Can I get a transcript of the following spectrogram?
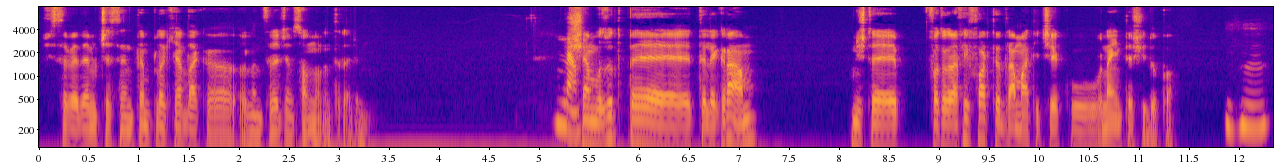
și să vedem ce se întâmplă chiar dacă îl înțelegem sau nu îl înțelegem. Da. Și am văzut pe Telegram niște fotografii foarte dramatice cu înainte și după. Mhm.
